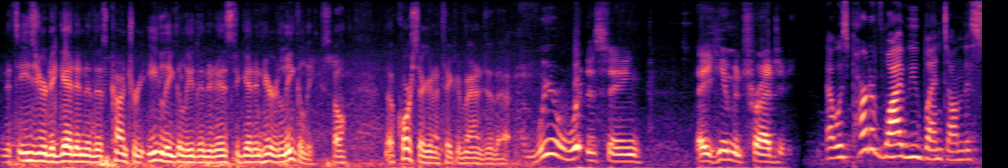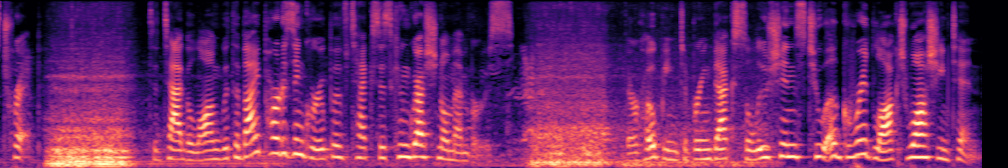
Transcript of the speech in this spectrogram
It's easier to get into this country illegally than it is to get in here legally. So, of course, they're going to take advantage of that. We are witnessing a human tragedy. That was part of why we went on this trip to tag along with a bipartisan group of Texas congressional members. They're hoping to bring back solutions to a gridlocked Washington.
